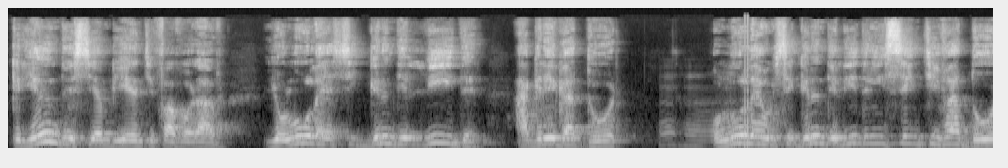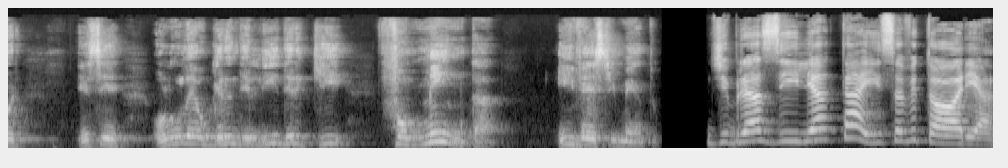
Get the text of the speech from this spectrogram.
criando esse ambiente favorável. E o Lula é esse grande líder agregador. Uhum. O Lula é esse grande líder incentivador. Esse, o Lula é o grande líder que fomenta investimento. De Brasília, Thaisa Vitória.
